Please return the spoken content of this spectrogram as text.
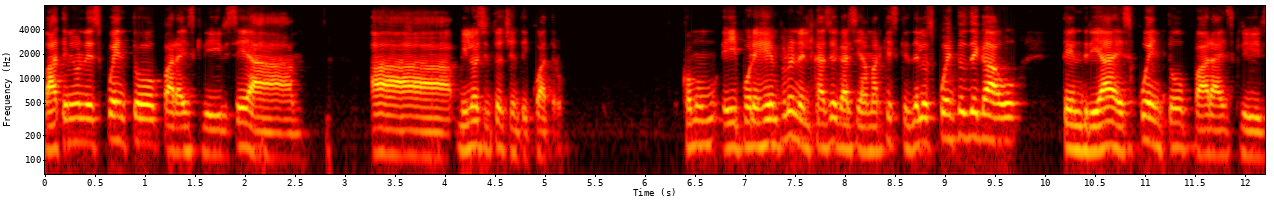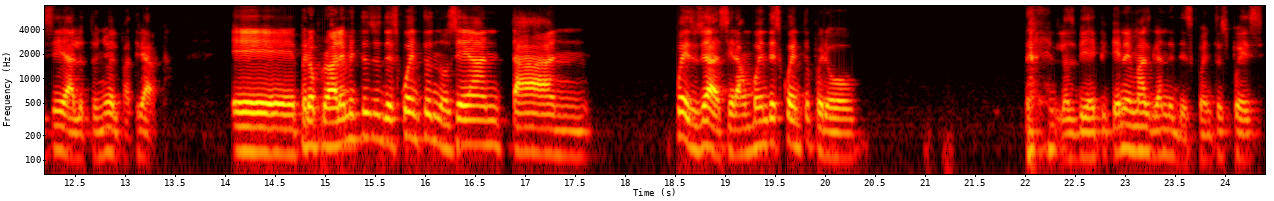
va a tener un descuento para inscribirse a, a 1984 y por ejemplo, en el caso de García Márquez, que es de los cuentos de Gabo, tendría descuento para inscribirse al Otoño del Patriarca. Eh, pero probablemente esos descuentos no sean tan, pues, o sea, será un buen descuento, pero los VIP tienen más grandes descuentos, pues,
